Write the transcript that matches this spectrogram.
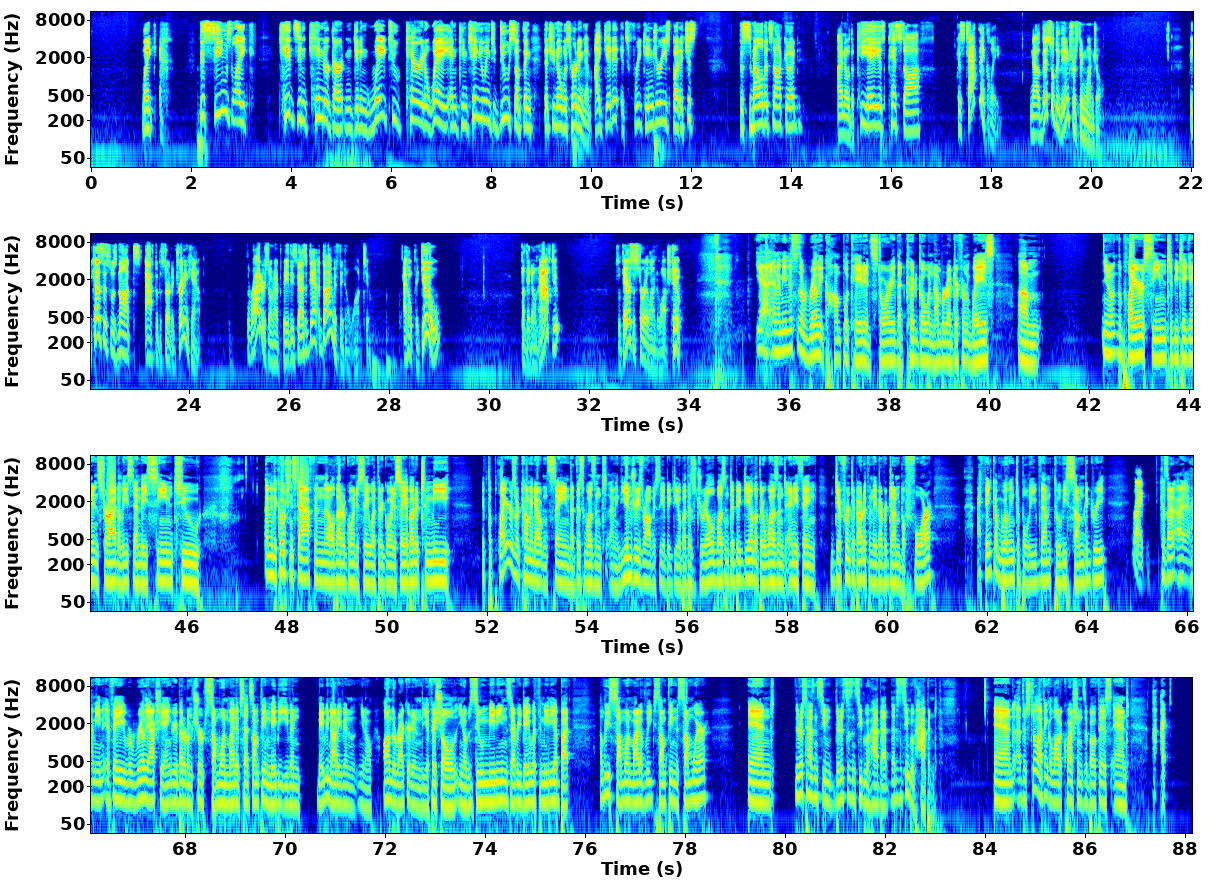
Like, this seems like kids in kindergarten getting way too carried away and continuing to do something that you know was hurting them. I get it, it's freak injuries, but it just the smell of it's not good. I know the PA is pissed off because technically, now this will be the interesting one, Joel. Because this was not after the start of training camp, the riders don't have to pay these guys a dime if they don't want to. I hope they do, but they don't have to. So there's a storyline to watch too. Yeah, and I mean this is a really complicated story that could go a number of different ways. Um, you know, the players seem to be taking it in stride at least, and they seem to. I mean, the coaching staff and all that are going to say what they're going to say about it. To me, if the players are coming out and saying that this wasn't, I mean, the injuries were obviously a big deal, but this drill wasn't a big deal, that there wasn't anything different about it than they've ever done before, I think I'm willing to believe them to at least some degree. Right. Because I, I, I mean, if they were really actually angry about it, I'm sure someone might have said something. Maybe even, maybe not even, you know, on the record in the official, you know, Zoom meetings every day with the media, but at least someone might have leaked something somewhere. And there just hasn't seemed there just doesn't seem to have had that that doesn't seem to have happened and uh, there's still i think a lot of questions about this and i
